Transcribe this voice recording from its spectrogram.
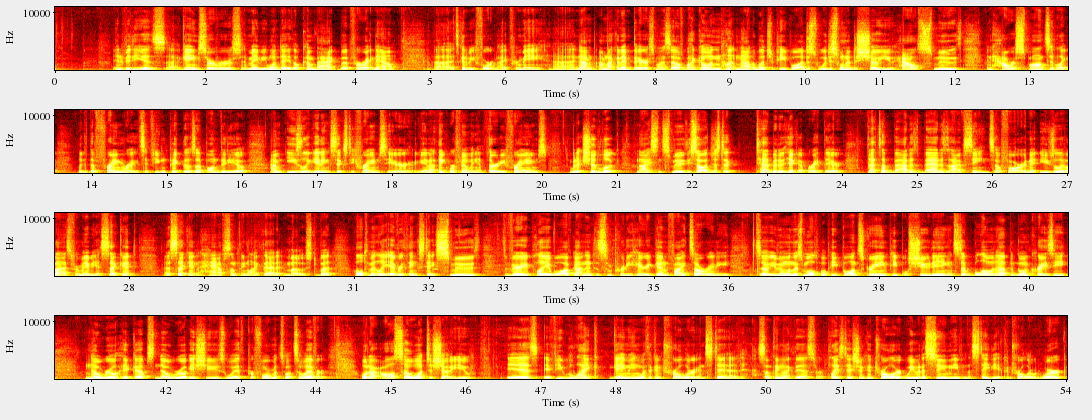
NVIDIA's uh, game servers, and maybe one day they'll come back. But for right now, uh, it's going to be Fortnite for me. Uh, and I'm, I'm not going to embarrass myself by going and hunting out a bunch of people. I just we just wanted to show you how smooth and how responsive. Like, look at the frame rates. If you can pick those up on video, I'm easily getting 60 frames here. Again, I think we're filming in 30 frames, but it should look nice and smooth. You saw just a tad bit of a hiccup right there. That's about as bad as I've seen so far, and it usually lasts for maybe a second, a second and a half, something like that at most. But ultimately, everything stays smooth. It's very playable. I've gotten into some pretty hairy gunfights already. So even when there's multiple people on screen, people shooting and stuff blowing up and going crazy, no real hiccups, no real issues with performance whatsoever. What I also want to show you is if you like gaming with a controller instead, something like this or a PlayStation controller, we would assume even the Stadia controller would work.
